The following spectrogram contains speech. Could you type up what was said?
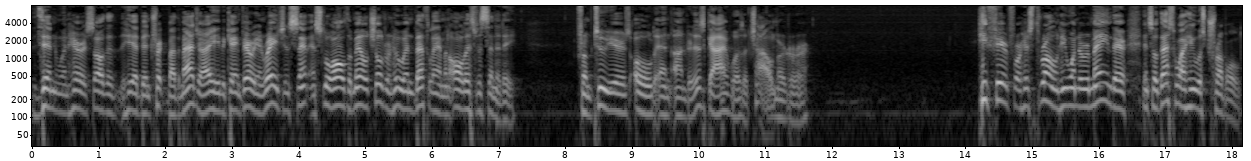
Then, when Herod saw that he had been tricked by the Magi, he became very enraged and sent and slew all the male children who were in Bethlehem and all its vicinity, from two years old and under. This guy was a child murderer. He feared for his throne. He wanted to remain there, and so that's why he was troubled.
